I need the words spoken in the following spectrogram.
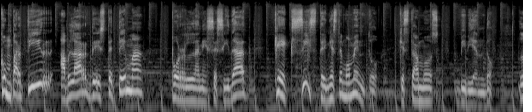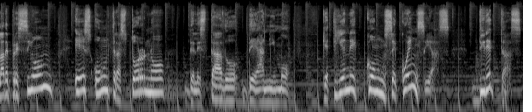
compartir, hablar de este tema por la necesidad que existe en este momento que estamos viviendo. La depresión es un trastorno del estado de ánimo que tiene consecuencias directas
